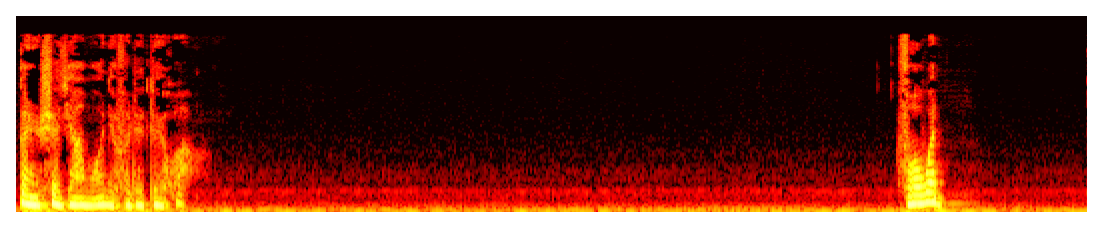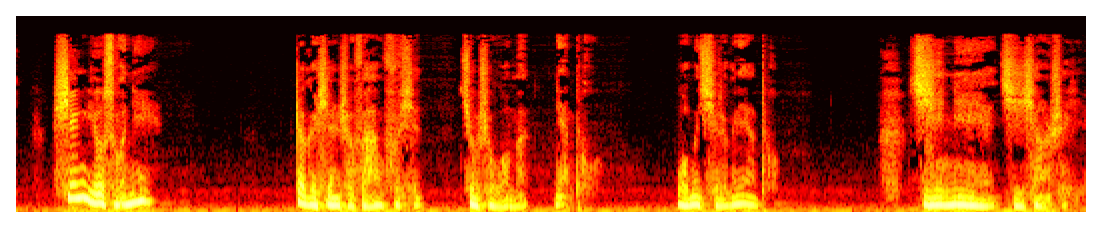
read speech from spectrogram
跟释迦牟尼佛的对话。佛问：“心有所念，这个心是凡夫心，就是我们念头，我们起了个念头，即念即相是也。”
